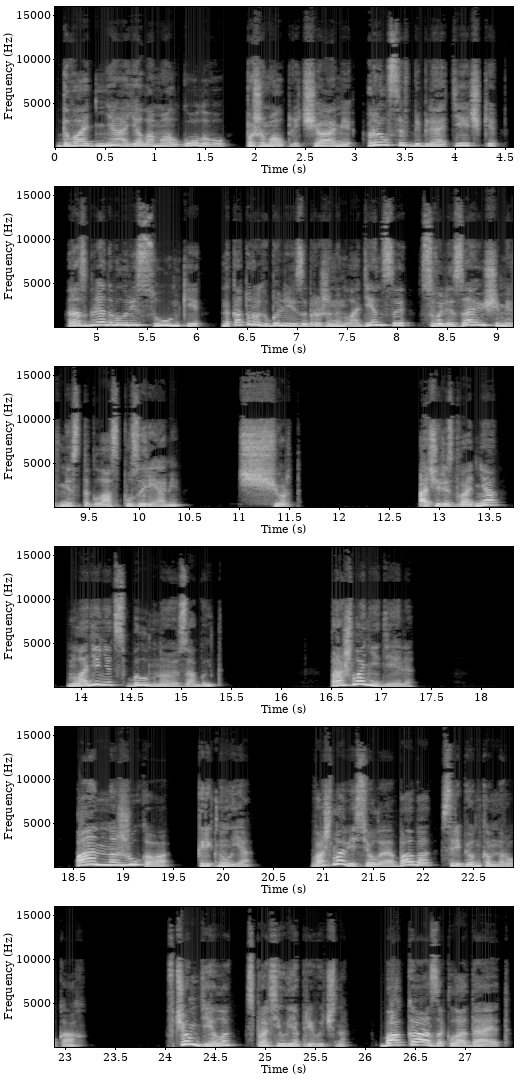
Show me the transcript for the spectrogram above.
Два дня я ломал голову, пожимал плечами, рылся в библиотечке, разглядывал рисунки, на которых были изображены младенцы с вылезающими вместо глаз пузырями. Черт, а через два дня младенец был мною забыт. Прошла неделя. «Анна Жукова!» — крикнул я. Вошла веселая баба с ребенком на руках. «В чем дело?» — спросил я привычно. «Бока закладает!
